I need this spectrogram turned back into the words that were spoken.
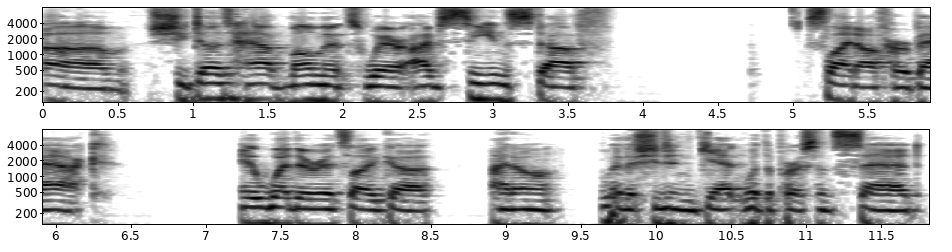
Um, she does have moments where I've seen stuff slide off her back, whether it's like, uh, I don't, whether she didn't get what the person said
